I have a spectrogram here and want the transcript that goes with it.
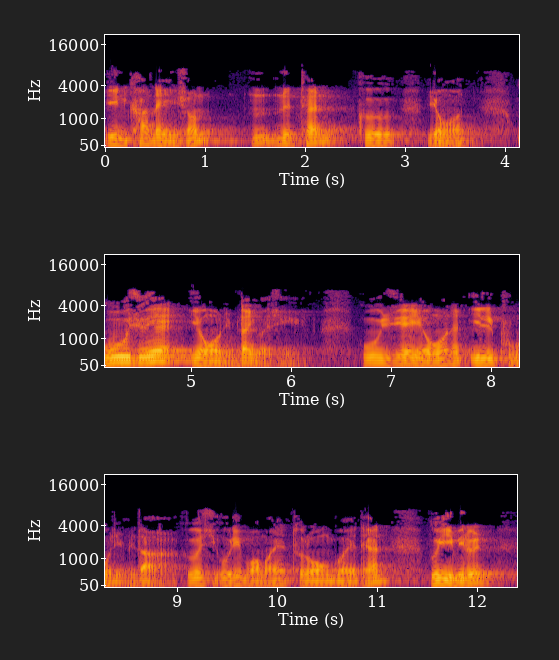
인카네이션 된 그 영혼, 우주의 영혼입니다. 이것이 우주의 영혼의 일부분입니다. 그것이 우리 몸 안에 들어온 것에 대한 의미를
